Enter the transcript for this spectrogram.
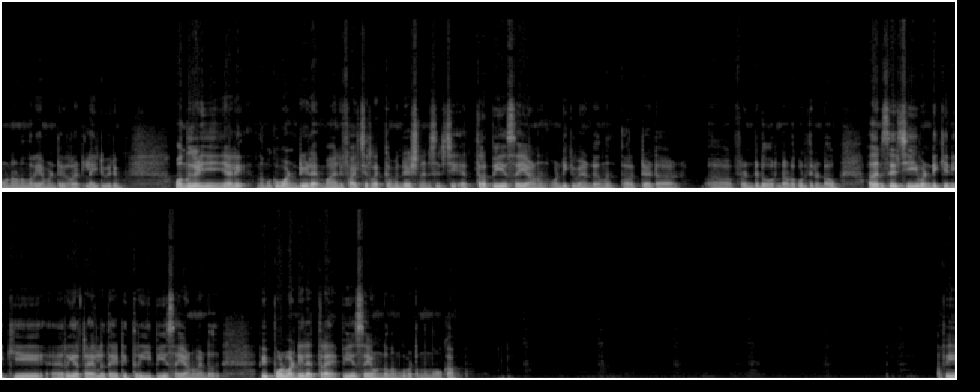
ഓൺ ആണോ എന്നറിയാൻ വേണ്ടി റെഡ് ലൈറ്റ് വരും. വന്നു കഴിഞ്ഞ് കഴിഞ്ഞാൽ നമുക്ക് വണ്ടിയുടെ മാനുഫാക്ചർ റെക്കമെൻഡേഷൻ അനുസരിച്ച് എത്ര പി എസ് ഐ ആണ് വണ്ടിക്ക് വേണ്ടതെന്ന് കറക്റ്റായിട്ട് ആ ഫ്രണ്ട് ഡോറിന്റെ അവിടെ കൊടുത്തിട്ടുണ്ടാവും. അതനുസരിച്ച് ഈ വണ്ടിക്ക് എനിക്ക് റിയർ ടയറിൽ thirty three P S I ആണ് വേണ്ടത്. ഇപ്പോൾ വണ്ടിയിൽ എത്ര പി എസ് ഐ ഉണ്ടെന്ന് നമുക്ക് പെട്ടെന്ന് നോക്കാം. അപ്പോൾ ഈ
